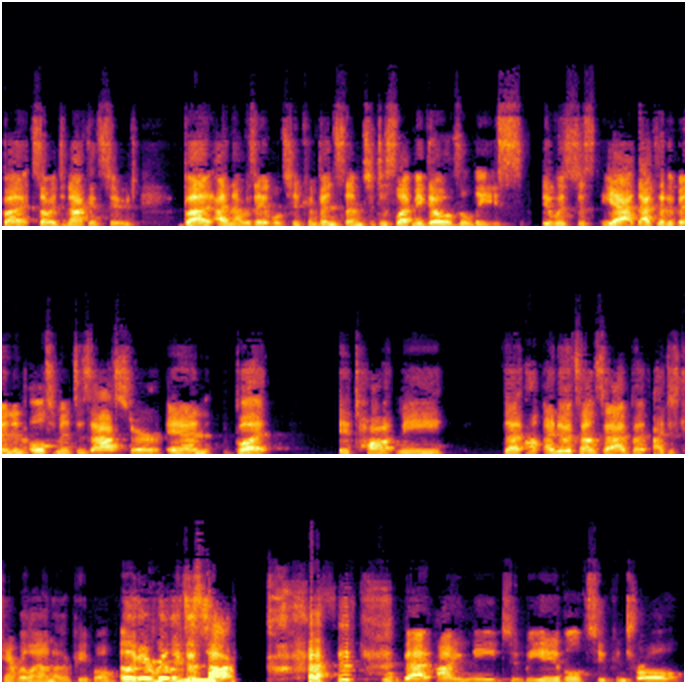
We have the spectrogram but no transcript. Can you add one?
But so I did not get sued. But and I was able to convince them to just let me go of the lease. It was just yeah, that could have been an ultimate disaster. And but it taught me that I know it sounds sad, but I just can't rely on other people. Like it really just mm-hmm. taught that I need to be able to control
